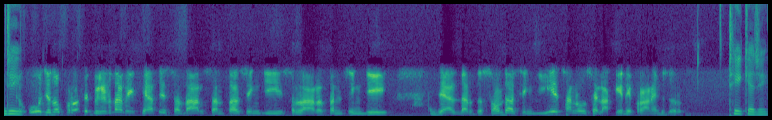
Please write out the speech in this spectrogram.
ਜੀ। ਤੇ ਉਹ ਜਦੋਂ ਪ੍ਰਬੰਧ ਵਿਗੜਦਾ ਵੇਖਿਆ ਤੇ ਸਰਦਾਰ ਸੰਤਾ ਸਿੰਘ ਜੀ ਸਰਦਾਰ ਰਤਨ ਸਿੰਘ ਜੀ ਜੈਲਦਾਰ ਦਸੌਂਦਾ ਸਿੰਘ ਜੀ ਇਹ ਸਾਨੂੰ ਉਸ ਇਲਾਕੇ ਦੇ ਪੁਰਾਣੇ ਬਜ਼ੁਰਗ। ਠੀਕ ਹੈ ਜੀ।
